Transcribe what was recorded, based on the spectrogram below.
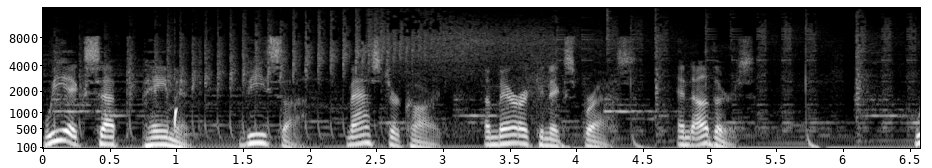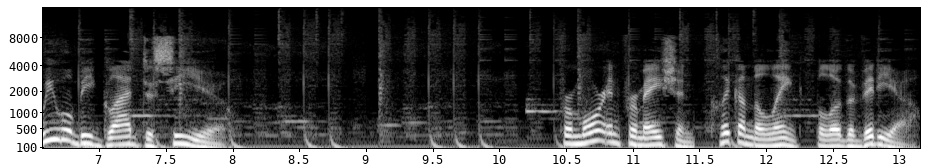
We accept payment, Visa, MasterCard, American Express, and others. We will be glad to see you. For more information, click on the link below the video.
